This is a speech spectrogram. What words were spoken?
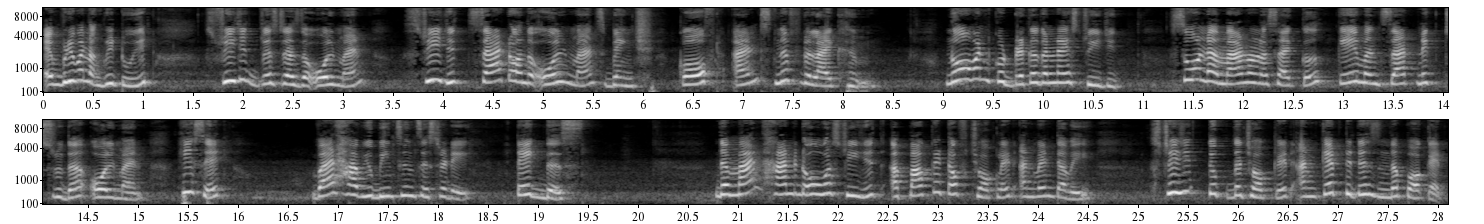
Everyone agreed to it. Srijit dressed as the old man. Srijit sat on the old man's bench, coughed and sniffed like him. No one could recognize Srijit. Soon a man on a cycle came and sat next to the old man. He said, Where have you been since yesterday? Take this. The man handed over Srijit a packet of chocolate and went away. Srijit took the chocolate and kept it in the pocket.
